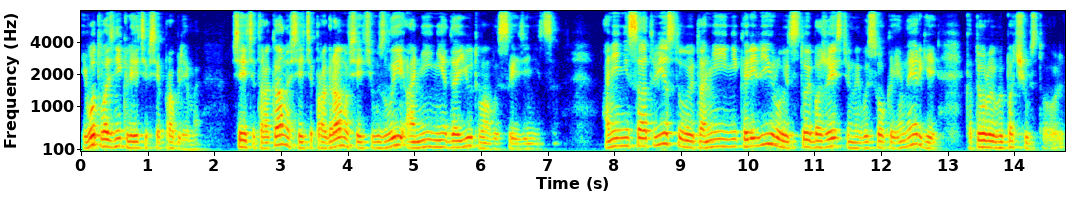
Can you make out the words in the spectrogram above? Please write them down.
И вот возникли эти все проблемы. Все эти тараканы, все эти программы, все эти узлы, они не дают вам воссоединиться они не соответствуют, они не коррелируют с той божественной высокой энергией, которую вы почувствовали.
